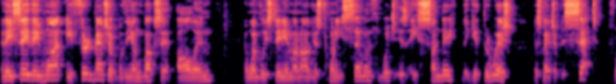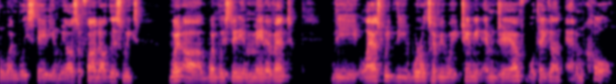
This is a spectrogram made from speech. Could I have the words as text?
And they say they want a third matchup with the Young Bucks at All In at Wembley Stadium on August 27th, which is a Sunday. They get their wish. This matchup is set for Wembley Stadium. We also found out this week's uh, Wembley Stadium main event. The last week, the world's heavyweight champion MJF will take on Adam Cole.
